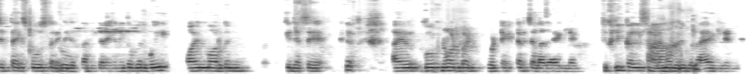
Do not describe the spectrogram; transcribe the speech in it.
जितना एक्सपोज करेंगे जितना नहीं करेंगे नहीं तो फिर वही ऑयन मॉर्गन के जैसे आई होप नॉट बट वो टेक्टर चला जाए इंग्लैंड क्योंकि कल साढ़े नौ बजे बुलाया इंग्लैंड ने।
